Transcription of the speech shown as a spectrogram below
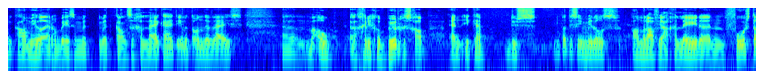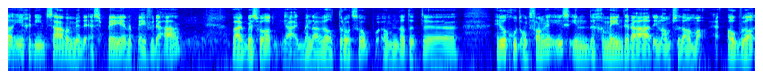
ik hou me heel erg bezig met, met kansengelijkheid in het onderwijs. Uh, maar ook gericht op burgerschap. En ik heb dus, dat is inmiddels anderhalf jaar geleden, een voorstel ingediend samen met de SP en de PvdA. Waar ik best wel, ja, ik ben daar wel trots op, omdat het heel goed ontvangen is in de gemeenteraad in Amsterdam, maar ook wel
